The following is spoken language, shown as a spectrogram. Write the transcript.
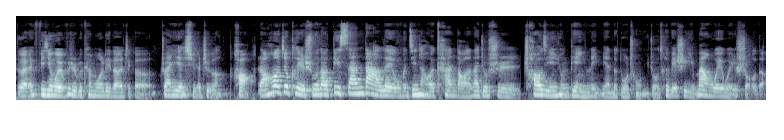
对，毕竟我也不是 Rick and Morty 的这个专业学者。好，然后就可以说到第三大类，我们经常会看到的，那就是超级英雄电影里面的多重宇宙，特别是以漫威为首的。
